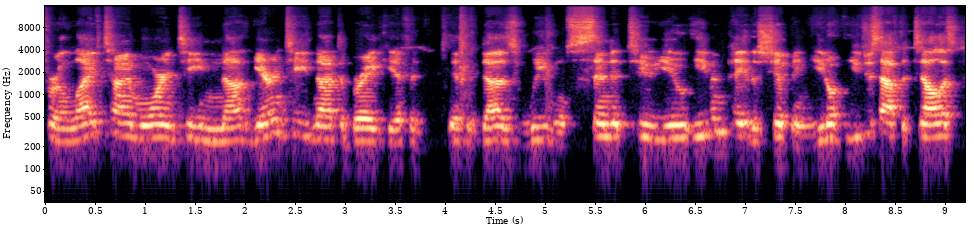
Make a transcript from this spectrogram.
for a lifetime warranty, not guaranteed not to break. If it if it does, we will send it to you. Even pay the shipping. You don't. You just have to tell us.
